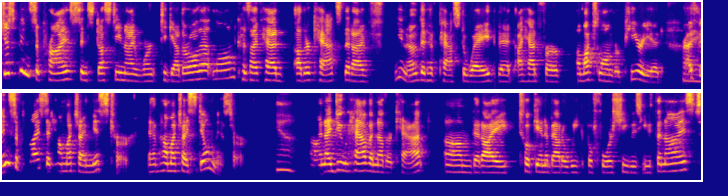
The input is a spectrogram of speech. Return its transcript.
just been surprised since Dusty and I weren't together all that long because I've had other cats that I've, you know, that have passed away that I had for a much longer period. Right. I've been surprised at how much I missed her and how much I still miss her. Yeah. Uh, and I do have another cat um, that I took in about a week before she was euthanized.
